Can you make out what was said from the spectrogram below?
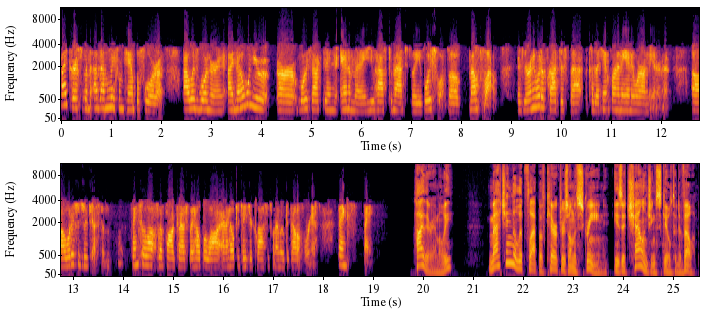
Hi, Crispin. I'm Emily from Tampa, Florida. I was wondering, I know when you are voice acting anime, you have to match the voice flap, the mouth flap. Is there any way to practice that? Because I can't find any anywhere on the internet. Uh, what is your suggestion? Thanks a lot for the podcast. They help a lot, and I hope to take your classes when I move to California. Thanks. Bye. Hi there, Emily. Matching the lip flap of characters on the screen is a challenging skill to develop.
